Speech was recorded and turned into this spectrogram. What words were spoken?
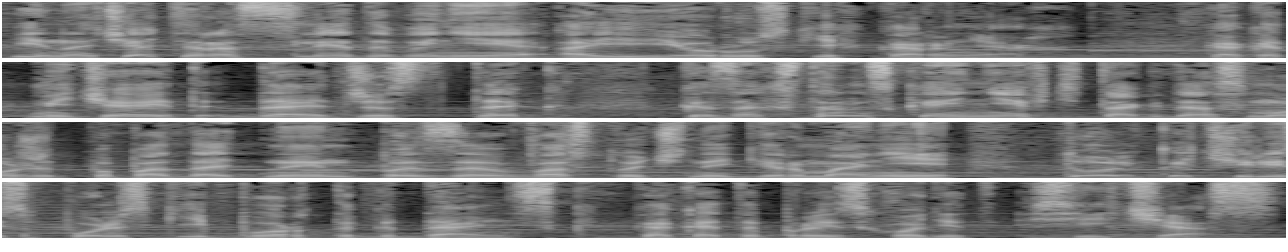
и начать расследование о ее русских корнях – как отмечает Digest Tech, казахстанская нефть тогда сможет попадать на НПЗ в Восточной Германии только через польский порт Гданьск, как это происходит сейчас.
